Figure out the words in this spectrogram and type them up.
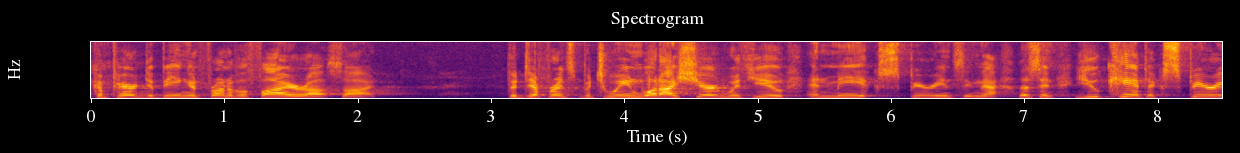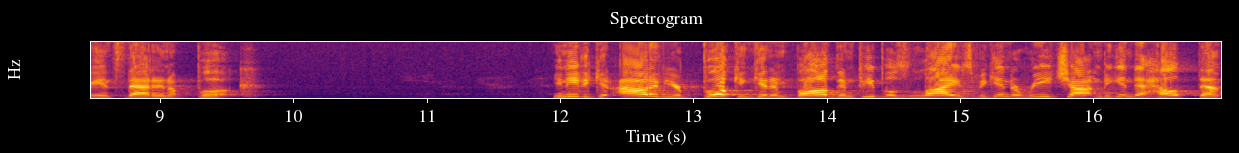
compared to being in front of a fire outside. The difference between what I shared with you and me experiencing that. Listen, you can't experience that in a book. You need to get out of your book and get involved in people's lives. Begin to reach out and begin to help them.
